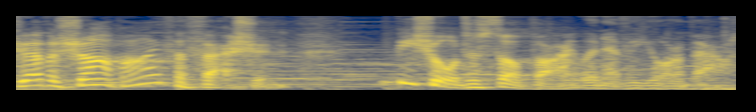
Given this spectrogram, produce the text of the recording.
You have a sharp eye for fashion. Be sure to stop by whenever you're about.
